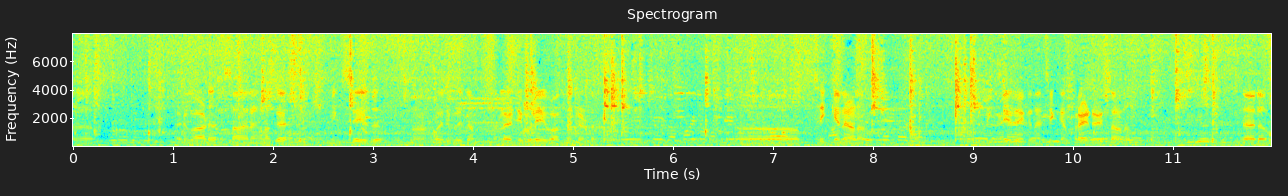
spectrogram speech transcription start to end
ഏഹ്, ഒരുപാട് സാധനങ്ങളൊക്കെ മിക്സ് ചെയ്ത് ആ, ഒരുവിധം നല്ല അടിപൊളിയായി വന്നിട്ടുണ്ട് ചിക്കനാണ് മിക്സ് ചെയ്തേക്കുന്നത് ചിക്കൻ ഫ്രൈഡ് റൈസ് ആണ് എന്തായാലും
